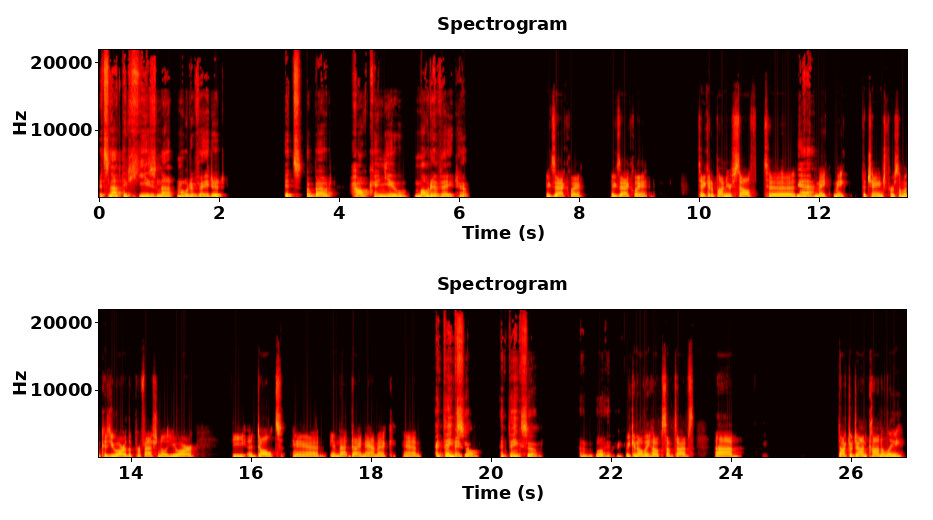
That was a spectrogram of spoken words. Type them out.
it's not that he's not motivated it's about how can you motivate him exactly exactly take it upon yourself to yeah. make make the change for someone because you are the professional you are the adult and in that dynamic. And I think, I think so. I think so. Um, well, think- we can only hope sometimes. Uh, Dr. Jon Connelly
